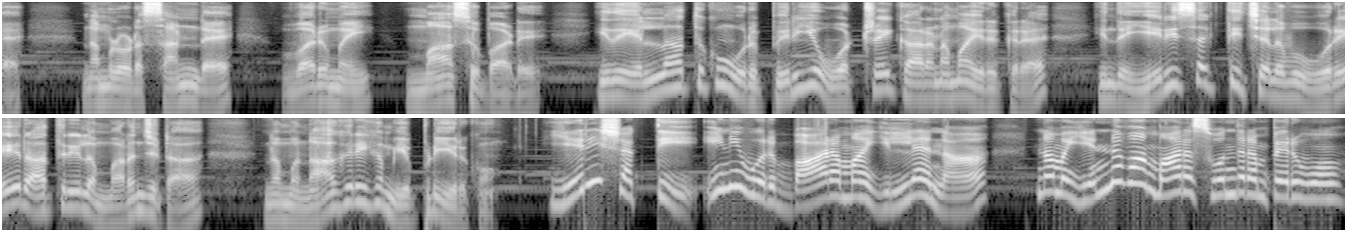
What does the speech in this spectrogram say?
நம்மளோட சண்டை வறுமை மாசுபாடு இது எல்லாத்துக்கும் ஒரு பெரிய ஒற்றை காரணமா இருக்கிற இந்த எரிசக்தி செலவு ஒரே ராத்திரியில மறைஞ்சிட்டா நம்ம நாகரிகம் எப்படி இருக்கும்? எரிசக்தி இனி ஒரு பாரமா இல்லைன்னா நம்ம என்னவா மாற சுதந்திரம் பெறுவோம்?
